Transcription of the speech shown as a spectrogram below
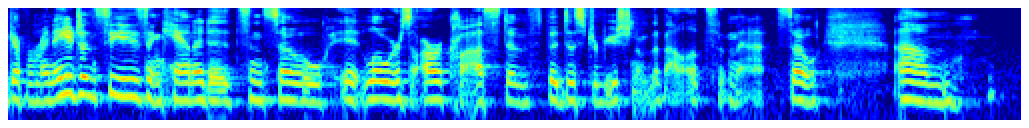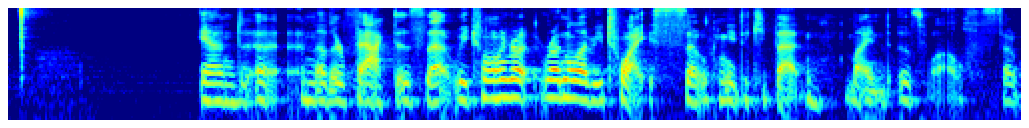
government agencies and candidates, and so it lowers our cost of the distribution of the ballots and that. So, um, and uh, another fact is that we can only run the levy twice, so we need to keep that in mind as well. So.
